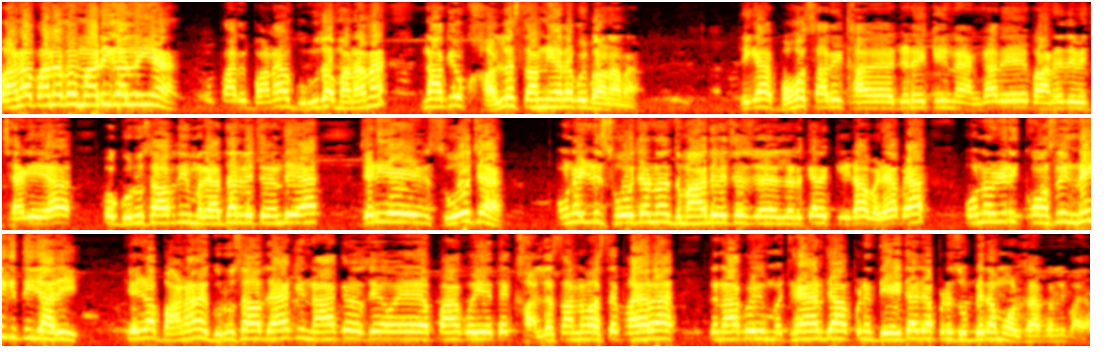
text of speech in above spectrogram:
ਬਾਣਾ ਪਾਣਾ ਕੋਈ ਮਾੜੀ ਗੱਲ ਨਹੀਂ ਹੈ। ਪਰ ਬਾਣਾ ਗੁਰੂ ਦਾ ਬਾਣਾ ਵਾ ਨਾ ਕਿ ਉਹ ਖਾਲਿਸਤਾਨੀਆਂ ਦਾ ਕੋਈ ਬਾਣਾ ਵਾ। ਠੀਕ ਹੈ ਬਹੁਤ ਸਾਰੇ ਜਿਹੜੇ ਕਿ ਨਿਹੰਗਾਂ ਦੇ ਬਾਣੇ ਦੇ ਵਿੱਚ ਹੈਗੇ ਆ ਉਹ ਗੁਰੂ ਸਾਹਿਬ ਦੀ ਮਰਿਆਦਾ ਦੇ ਵਿੱਚ ਰਹਿੰਦੇ ਆ ਜਿਹੜੀ ਇਹ ਸੋਚ ਹੈ ਉਹਨਾਂ ਜਿਹੜੀ ਸੋਚ ਹੈ ਉਹਨਾਂ ਦੇ ਦਿਮਾਗ ਦੇ ਵਿੱਚ ਅਹ, ਦਾ ਕੀੜਾ ਵੜਿਆ ਪਿਆ ਉਹਨਾਂ ਨੂੰ ਜਿਹੜੀ ਕਾਉਂਸਲਿੰਗ ਨਹੀਂ ਕੀਤੀ ਜਾ ਰਹੀ ਕਿ ਜਿਹੜਾ ਬਾਣਾ ਹੈ ਗੁਰੂ ਸਾਹਿਬ ਦਾ ਹੈ ਕਿ ਨਾ ਕਿ ਉਸੇ ਹੋਏ ਆਪਾਂ ਕੋਈ ਇਹ ਤੇ ਖਾਲਿਸਤਾਨ ਵਾਸਤੇ ਪਾਇਆ ਵਾ ਤੇ ਨਾ ਕੋਈ ਸ਼ਹਿਰ ਜਾਂ ਆਪਣੇ ਦੇਸ਼ ਦਾ ਜਾਂ ਆਪਣੇ ਸੂਬੇ ਦਾ ਮਾਹੌਲ ਖਰਾਬ ਕਰਨ ਲਈ ਪਾਇਆ।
